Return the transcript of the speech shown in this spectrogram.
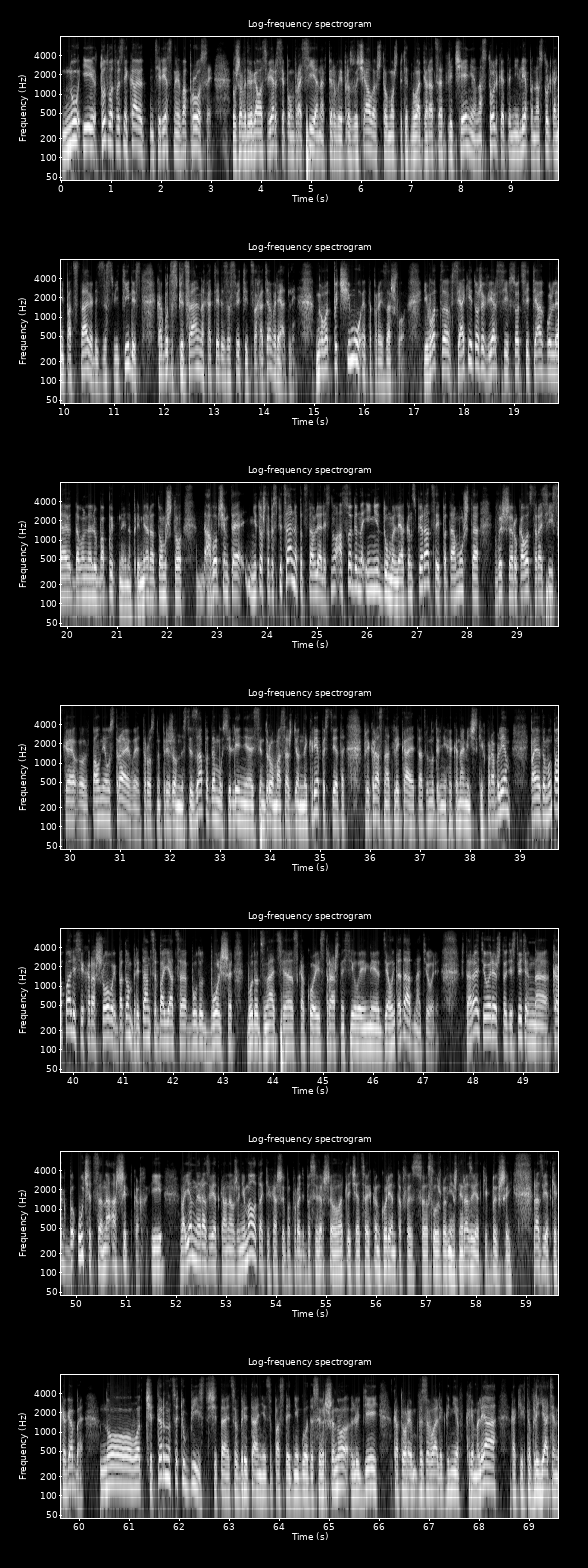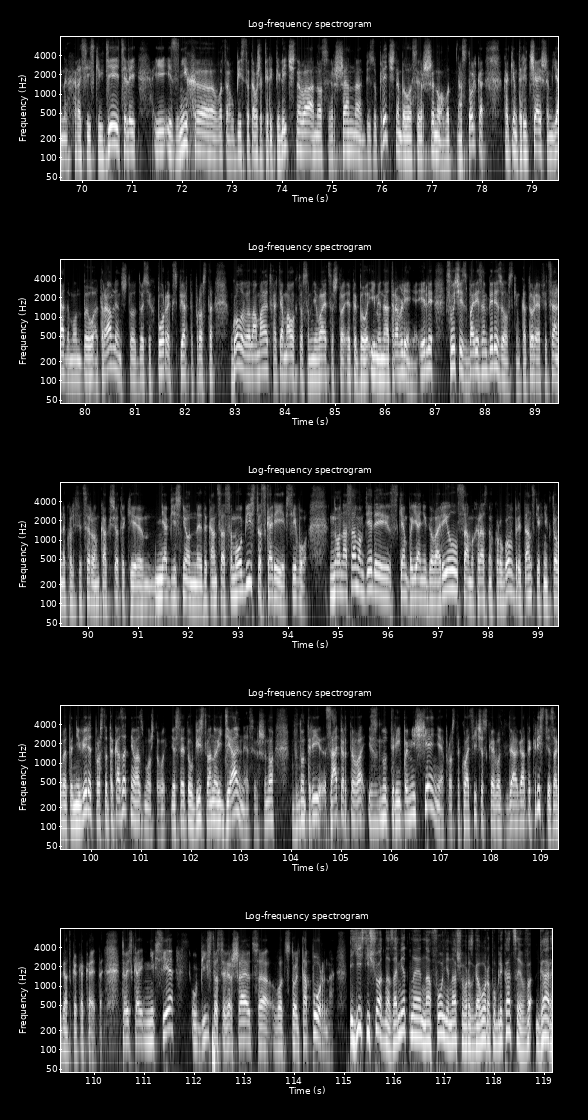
Ну и тут вот возникают интересные вопросы. Уже выдвигалась версия, по-моему, в России она впервые прозвучала, что, может быть, это была операция отвлечения. Настолько это нелепо, настолько они подставились, засветились, как будто специально хотели засветиться, хотя вряд ли. Но вот почему это произошло? И вот э, всякие тоже версии в соцсетях гуляют довольно любопытные. Например, о том, что, а в общем-то, не то чтобы специально подставлялись, но особенно и не думали о конспирации, потому что высшее руководство российское э, вполне устраивает рост напряженности с Западом, усиление синдрома осажденной крепости. Это прекрасно отвлекает от внутренних экономических проблем. Поэтому попались и хорошо. И потом британцы боятся будут больше, будут знать, э, с какой страшной силой имеют дело. Это одна теория. Вторая теория, что действительно как бы учатся на ошибках. И военная разведка, она уже немало таких ошибок вроде бы совершила, в отличие от своих конкурентов из э, службы внешней разведки, бывшей разведки разведки КГБ. Но вот 14 убийств, считается, в Британии за последние годы совершено людей, которые вызывали гнев Кремля, каких-то влиятельных российских деятелей. И из них э, вот убийство того же Перепеличного, оно совершенно безупречно было совершено. Вот настолько каким-то редчайшим ядом он был отравлен, что до сих пор эксперты просто головы ломают, хотя мало кто сомневается, что это было именно отравление. Или случай с Борисом Березовским, который официально квалифицирован как все-таки необъясненное до конца самоубийство, скорее всего. Но на самом деле, с кем бы я ни говорил, с самых разных кругов британских, никто в это не верит. Просто доказать невозможно. Если это убийство, оно идеальное, совершено внутри запертого изнутри помещения. Просто классическая вот для Агаты Кристи загадка какая-то. То есть не все убийства совершаются вот столь топорно. Есть еще одна заметная на фоне нашего разговора публикация в Guardian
